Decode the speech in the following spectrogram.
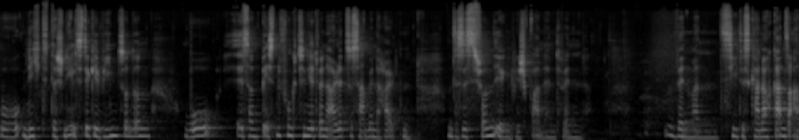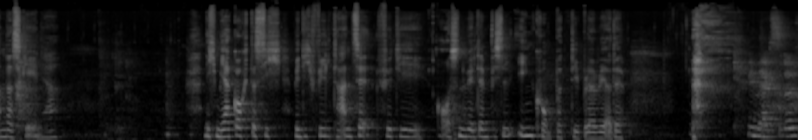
wo nicht der Schnellste gewinnt, sondern wo es am besten funktioniert, wenn alle zusammenhalten. Und das ist schon irgendwie spannend, wenn, wenn man sieht, es kann auch ganz anders gehen. Ja. Und ich merke auch, dass ich, wenn ich viel tanze, für die Außenwelt ein bisschen inkompatibler werde. Wie merkst du das?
